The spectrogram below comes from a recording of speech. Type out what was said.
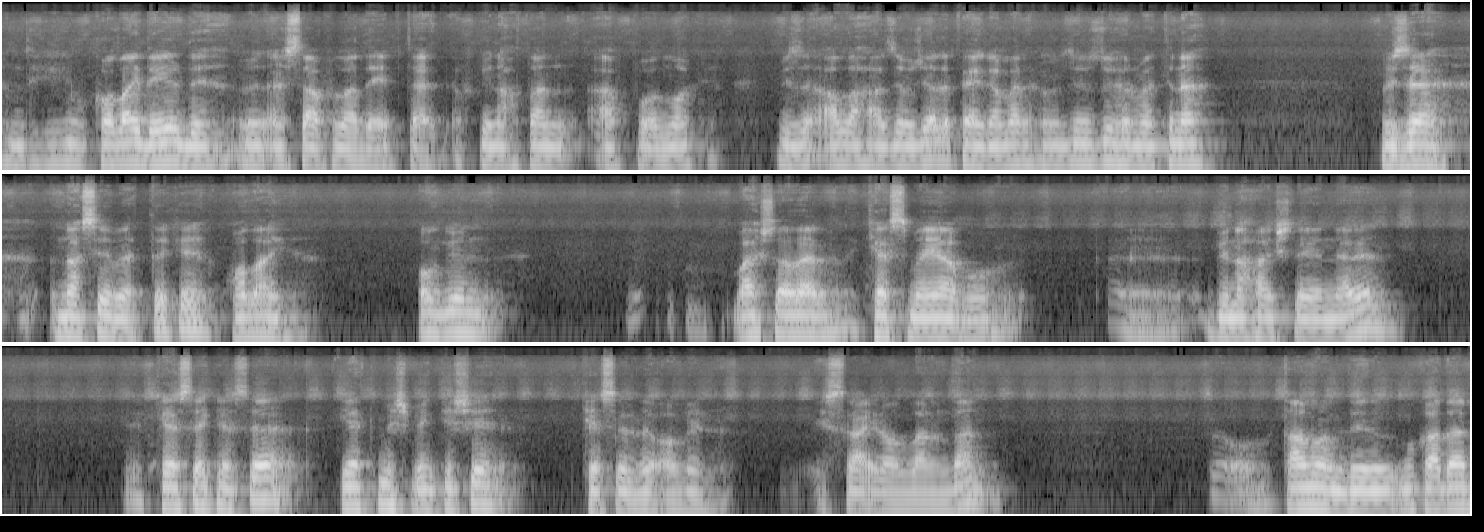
Şimdiki gibi kolay değildi. Estağfurullah deyip de günahtan affolmak. Bize Allah Azze ve Celle Peygamber Efendimiz'in hürmetine bize nasip etti ki kolay. O gün başladılar kesmeye bu e, günah işleyenleri. Kese kese 70 bin kişi kesildi o gün İsrailoğullarından. O, tamam dedi, bu kadar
